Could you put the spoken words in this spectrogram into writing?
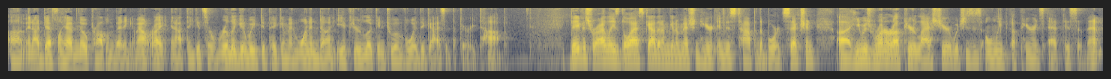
Um, and I definitely have no problem betting him outright. And I think it's a really good week to pick him in one and done if you're looking to avoid the guys at the very top. Davis Riley is the last guy that I'm going to mention here in this top of the board section. Uh, he was runner up here last year, which is his only appearance at this event.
